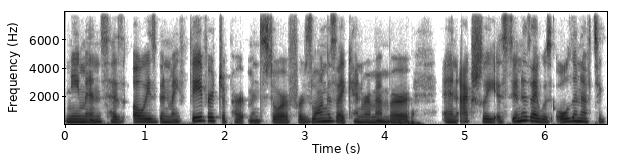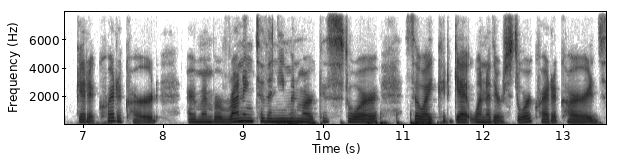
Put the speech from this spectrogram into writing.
Neiman's has always been my favorite department store for as long as I can remember. And actually, as soon as I was old enough to get a credit card, I remember running to the Neiman Marcus store so I could get one of their store credit cards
